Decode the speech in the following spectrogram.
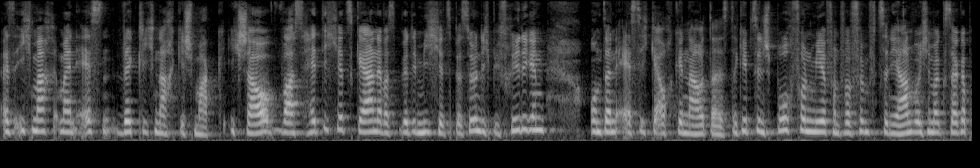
Also ich mache mein Essen wirklich nach Geschmack. Ich schaue, was hätte ich jetzt gerne, was würde mich jetzt persönlich befriedigen und dann esse ich auch genau das. Da gibt es einen Spruch von mir von vor 15 Jahren, wo ich immer gesagt habe,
